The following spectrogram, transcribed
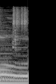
Oh,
